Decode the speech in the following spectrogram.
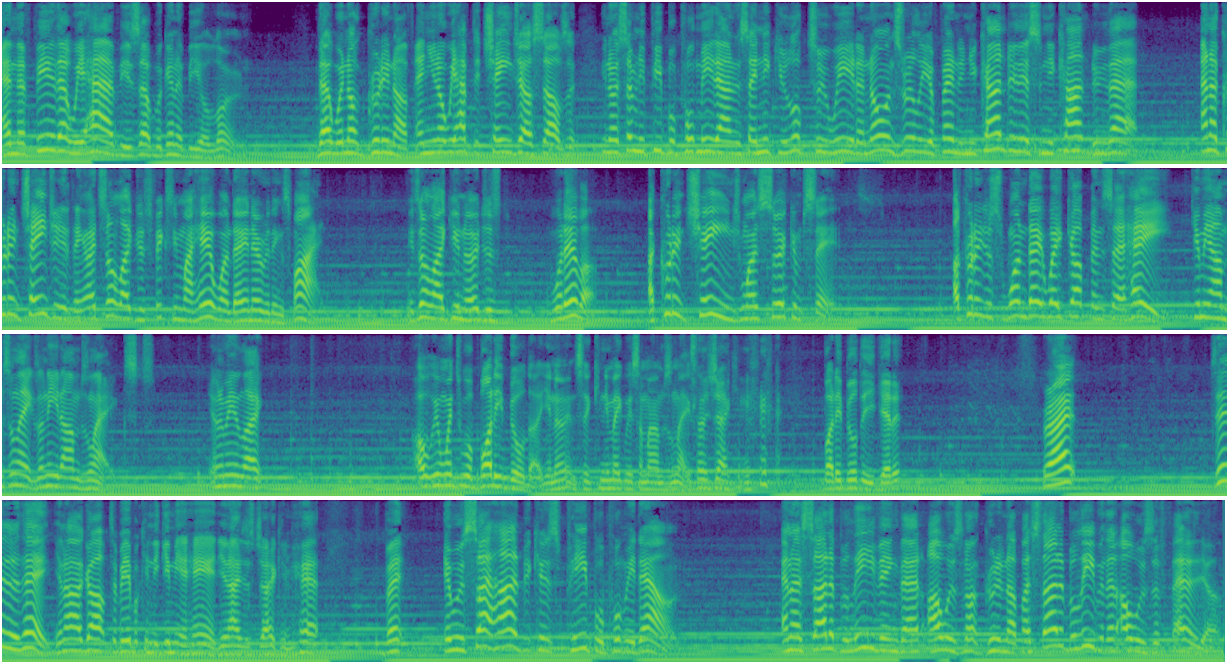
And the fear that we have is that we're going to be alone, that we're not good enough. And you know, we have to change ourselves. You know, so many people put me down and say, Nick, you look too weird, and no one's really offended. You can't do this and you can't do that. And I couldn't change anything. It's not like just fixing my hair one day and everything's fine. It's not like, you know, just whatever. I couldn't change my circumstance. I couldn't just one day wake up and say, hey, give me arms and legs. I need arms and legs. You know what I mean? Like, oh, we went to a bodybuilder, you know, and said, can you make me some arms and legs? Was joking. bodybuilder, you get it? Right? Other day, you know, I go up to people, can you give me a hand? You know, just joking. but it was so hard because people put me down. And I started believing that I was not good enough. I started believing that I was a failure.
